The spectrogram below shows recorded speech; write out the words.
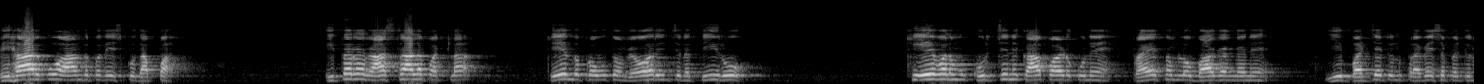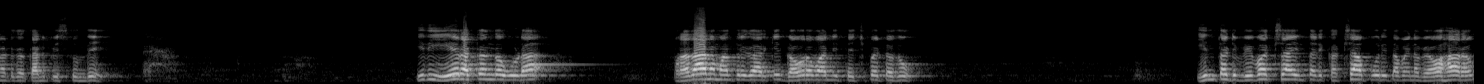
బీహార్కు ఆంధ్రప్రదేశ్కు తప్ప ఇతర రాష్ట్రాల పట్ల కేంద్ర ప్రభుత్వం వ్యవహరించిన తీరు కేవలం కుర్చీని కాపాడుకునే ప్రయత్నంలో భాగంగానే ఈ బడ్జెట్ను ప్రవేశపెట్టినట్టుగా కనిపిస్తుంది. ఇది ఏ రకంగా కూడా ప్రధానమంత్రి గారికి గౌరవాన్ని తెచ్చిపెట్టదు. ఇంతటి వివక్ష ఇంతటి కక్షాపూరితమైన వ్యవహారం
